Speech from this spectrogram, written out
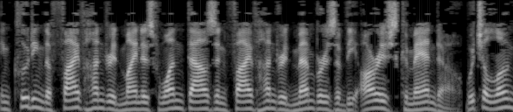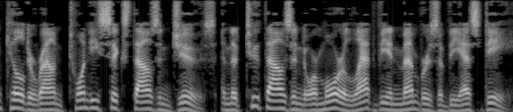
including the 500–1,500 members of the Kommando which alone killed around 26,000 Jews and the 2,000 or more Latvian members of the SD.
